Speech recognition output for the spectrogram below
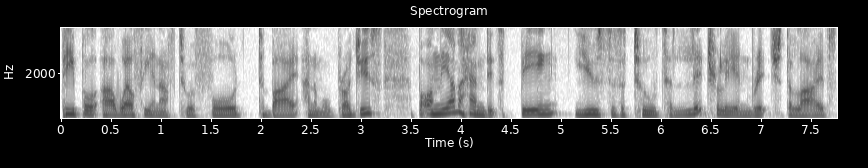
People are wealthy enough to afford to buy animal produce. But on the other hand, it's being used as a tool to literally enrich the lives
